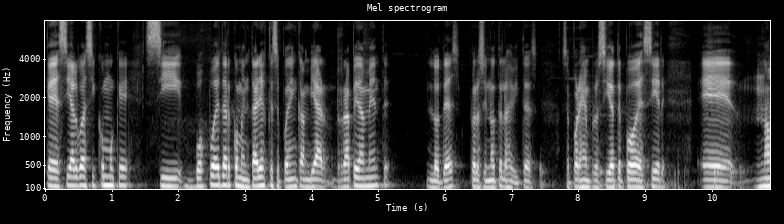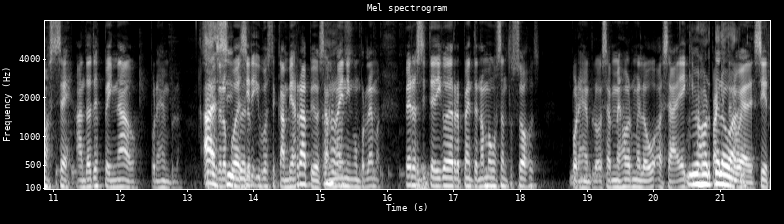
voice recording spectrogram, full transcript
que decía algo así como que si vos puedes dar comentarios que se pueden cambiar rápidamente, los des, pero si no te los evites. O sea, por ejemplo, si yo te puedo decir, eh, no sé, andas despeinado, por ejemplo. Si Ah, te lo sí, puedo pero- decir y vos te cambias rápido, o sea, no Ajá. hay ningún problema. Pero si te digo de repente, no me gustan tus ojos, por ejemplo, o sea, mejor me lo, o sea, X, Mejor ¿para te lo te hago. voy a decir.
